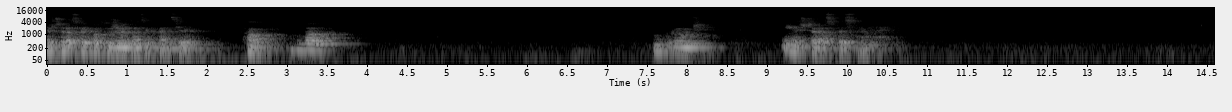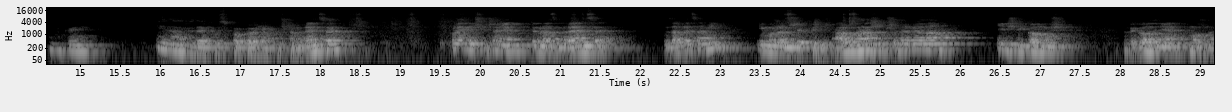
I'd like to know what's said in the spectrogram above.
Jeszcze raz sobie powtórzymy tę sekwencję. Hop, bok. Wróć. I jeszcze raz w tę stronę. Ok. I na wdechu spokojnie opuszczamy ręce. Kolejne ćwiczenie, tym razem ręce za plecami i możemy się chwycić albo za nasze przedramiona, jeśli komuś wygodnie, można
